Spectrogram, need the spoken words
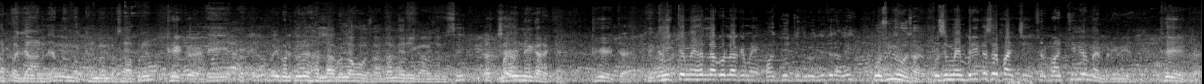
ਆਪਾਂ ਜਾਣਦੇ ਹਾਂ ਮੈਂ ਮੱਖਣ ਮੈਂਬਰ ਸਾਹਿਬ ਨੂੰ। ਠੀਕ ਹੈ। ਤੇ ਇੱਕ ਨਾ ਬਈ ਬਣ ਕੇ ਹੱਲਾ ਗੁੱਲਾ ਹੋ ਸਕਦਾ ਮੇਰੀ ਕਾਗਜ਼ ਵਿੱਚ। ਅੱਛਾ। ਮੈਂ ਨੇ ਕਰਕੇ। ਠੀਕ ਹੈ। ਠੀਕ ਹੈ। ਠੀਕ ਕਿਵੇਂ ਹੱਲਾ ਗੁੱਲਾ ਕਿਵੇਂ? ਬਸ ਦੂਜੀ ਵਿਰੋਧੀ ਧਿਰਾਂ ਨੇ ਕੁਝ ਵੀ ਹੋ ਸਕਦਾ। ਤੁਸੀਂ ਮੈਂਬਰੀ ਕਿ ਸਰਪੰਚੀ? ਸਰਪੰਚੀ ਵੀ ਹੈ ਮੈਂਬਰੀ ਵੀ ਹੈ। ਠੀਕ ਹੈ।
